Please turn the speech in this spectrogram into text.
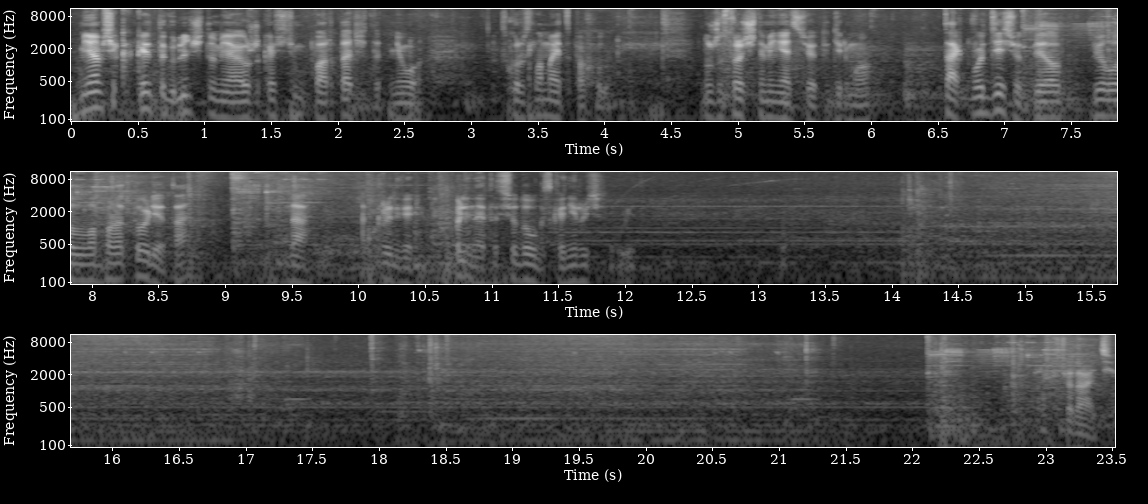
Меня вообще какая-то глючит, у меня уже костюм портачит от него. Скоро сломается, походу. Нужно срочно менять все это дерьмо. Так, вот здесь вот бел- белолаборатория, да? Да. Открой дверь. Блин, это все долго сканировать будет. Так, давайте.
